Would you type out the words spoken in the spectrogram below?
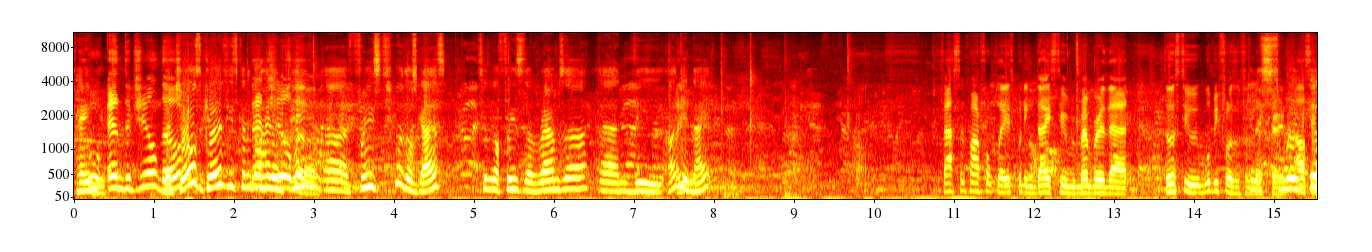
pain Ooh, you. and the Jill though. The Jill's good. He's gonna go That ahead Jill, and pain, uh, freeze two of those guys. He's gonna go freeze the Ramza and the Onion Knight. Fast and powerful plays, putting dice to remember that those two will be frozen for the next turn. Also,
